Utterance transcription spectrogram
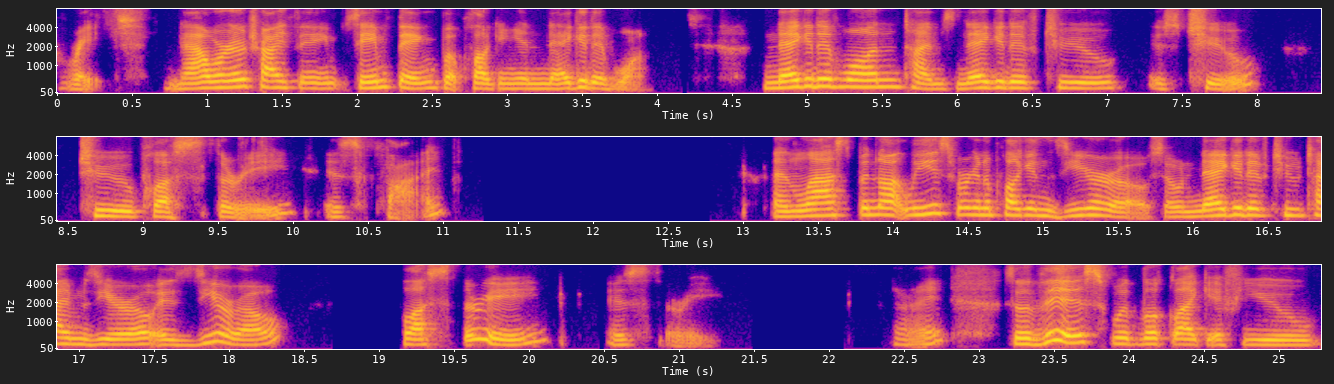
Great. Now we're gonna try the same thing, but plugging in negative one. Negative one times negative two is two. Two plus three is five. And last but not least, we're gonna plug in zero. So negative two times zero is zero, plus three is three. All right, so this would look like if you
